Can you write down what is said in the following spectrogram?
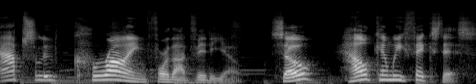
absolute crime for that video. So, how can we fix this?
